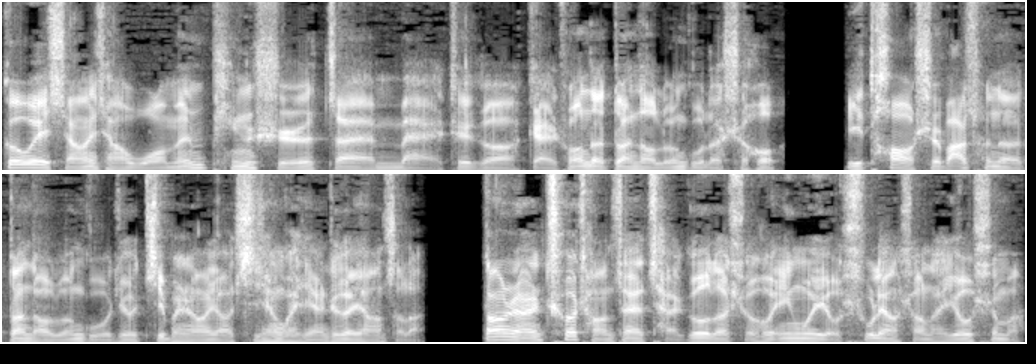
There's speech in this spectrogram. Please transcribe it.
各位想一想，我们平时在买这个改装的锻造轮毂的时候，一套十八寸的锻造轮毂就基本上要七千块钱这个样子了。当然，车厂在采购的时候，因为有数量上的优势嘛，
